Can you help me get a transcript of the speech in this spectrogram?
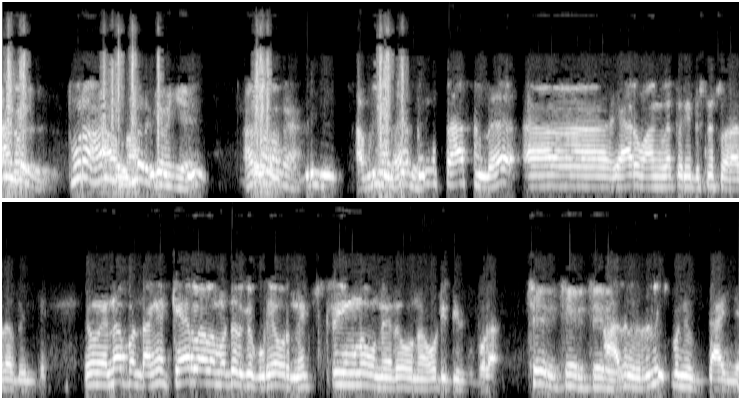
ஆண்கள் பூரா ஆண்கள் உள்ள இருக்கவங்க. அதனாலங்க அப்படி பெரிய ஸ்டார்ஸ் இல்ல. யாரும் வாங்கல பெரிய பிசினஸ் வராது அப்படின்ட்டு. இவங்க என்ன பண்ணிட்டாங்க கேரளால மட்டும் இருக்கக்கூடிய ஒரு நெட் ஸ்ட்ரீம்னு ஒண்ணு ஏதோ ஒண்ணு ஓடிடி இருக்கு போல. சரி சரி சரி. அதுல ரிலீஸ் பண்ணி விட்டாங்க.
